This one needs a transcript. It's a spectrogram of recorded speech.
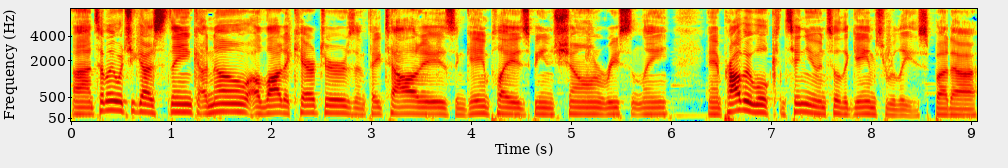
Uh, tell me what you guys think. I know a lot of characters and fatalities and gameplay is being shown recently and probably will continue until the game's release. But uh,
